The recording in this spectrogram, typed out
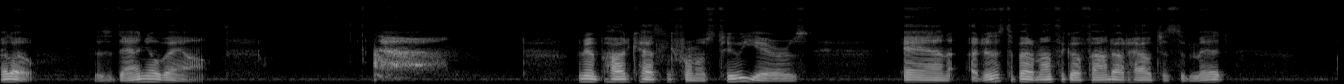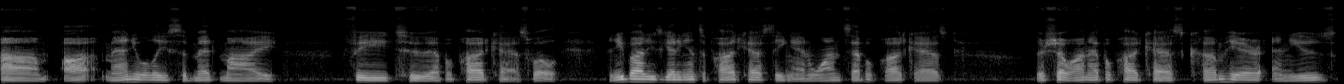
Hello, this is Daniel Vaillant. I've been podcasting for almost two years, and I just about a month ago found out how to submit, um, uh, manually submit my feed to Apple Podcasts. Well, anybody's getting into podcasting and wants Apple Podcast, their show on Apple Podcasts, come here and use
